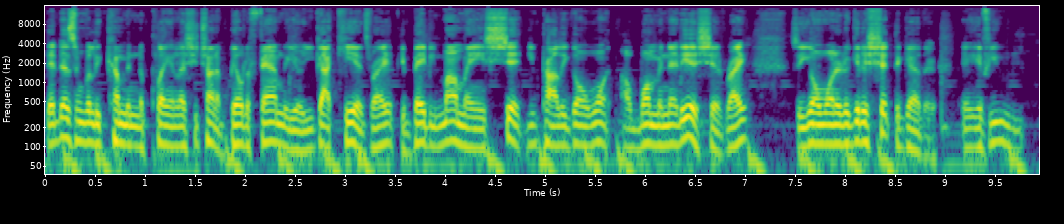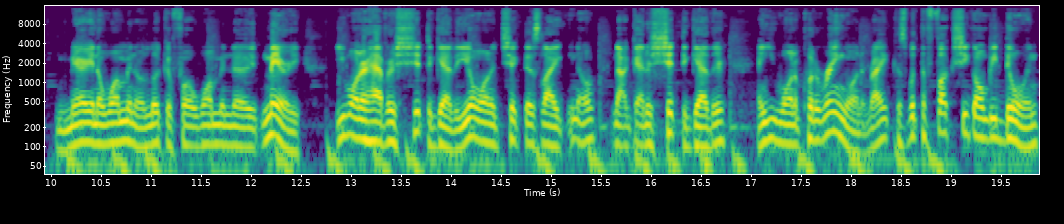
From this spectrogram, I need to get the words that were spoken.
That doesn't really come into play unless you're trying to build a family or you got kids, right? If your baby mama ain't shit, you probably gonna want a woman that is shit, right? So you don't want her to get her shit together. If you marrying a woman or looking for a woman to marry, you want her to have her shit together. You don't want a chick that's like, you know, not got her shit together and you want to put a ring on it, right? Because what the fuck she gonna be doing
